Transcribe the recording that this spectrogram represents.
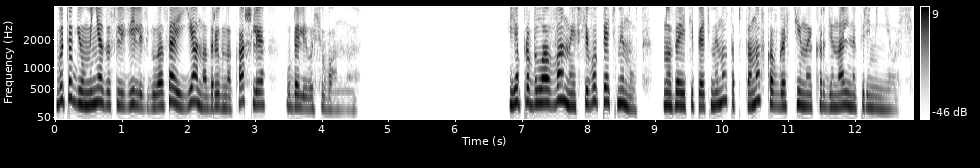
В итоге у меня заслезились глаза, и я, надрывно кашляя, удалилась в ванную. Я пробыла в ванной всего пять минут, но за эти пять минут обстановка в гостиной кардинально переменилась.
